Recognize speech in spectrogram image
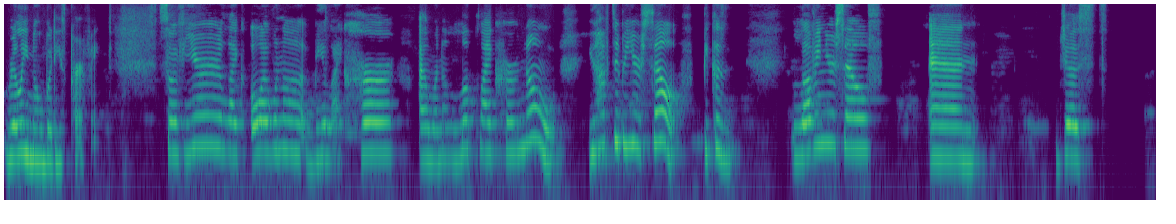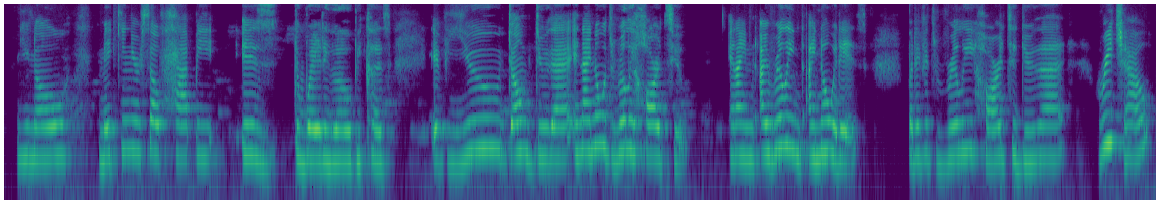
Really, nobody's perfect. So if you're like, oh, I wanna be like her, I wanna look like her, no, you have to be yourself because loving yourself and just, you know, making yourself happy is the way to go because if you don't do that, and I know it's really hard to, and I, I really, I know it is, but if it's really hard to do that, reach out.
